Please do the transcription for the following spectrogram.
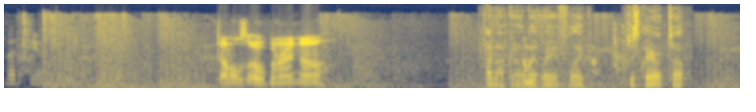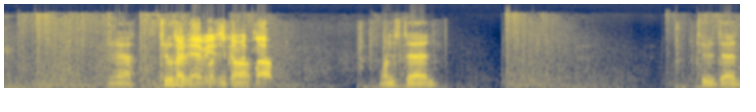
That's you. Tunnel's open right now. I'm not going that way, flag. Just clear up top. Yeah. Two Two heavies, are heavies coming top. top. One's dead. Two's dead.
